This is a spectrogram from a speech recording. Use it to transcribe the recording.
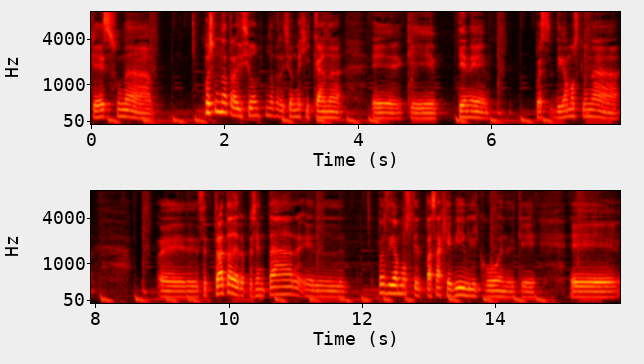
que es una pues una tradición, una tradición mexicana eh, que tiene, pues digamos que una, eh, se trata de representar el, pues digamos que el pasaje bíblico en el que eh,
